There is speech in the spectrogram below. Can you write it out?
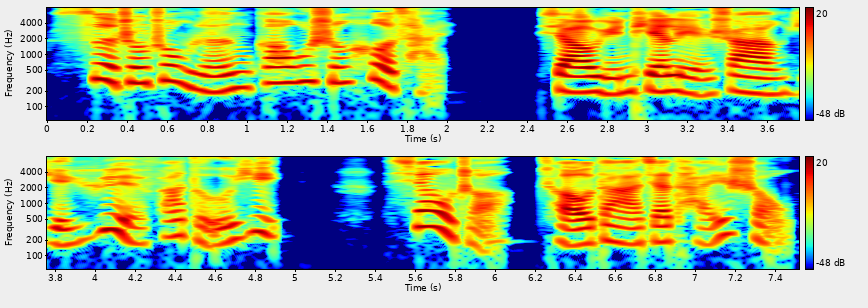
四周众人高声喝彩，萧云天脸上也越发得意，笑着朝大家抬手。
